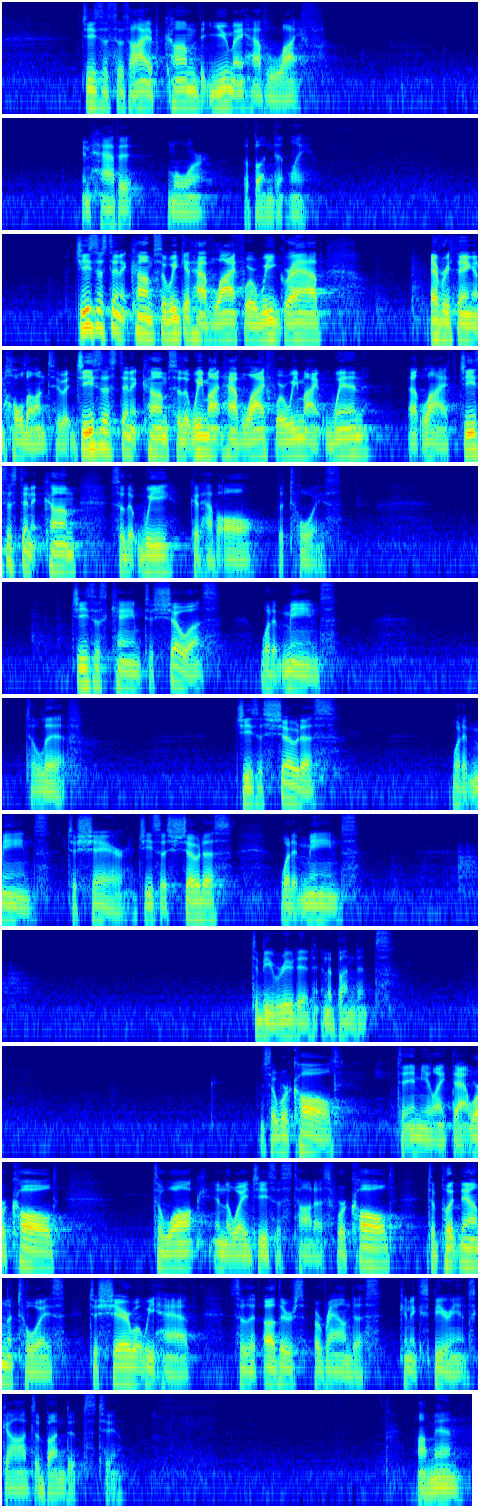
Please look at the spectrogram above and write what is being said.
Jesus says, I have come that you may have life and have it more abundantly. Jesus didn't come so we could have life where we grab everything and hold on to it. Jesus didn't come so that we might have life where we might win at life. Jesus didn't come so that we could have all the toys. Jesus came to show us what it means to live. Jesus showed us what it means to share. Jesus showed us what it means to be rooted in abundance. And so we're called to emulate that. We're called to walk in the way Jesus taught us. We're called to put down the toys, to share what we have, so that others around us can experience God's abundance too. Amen.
